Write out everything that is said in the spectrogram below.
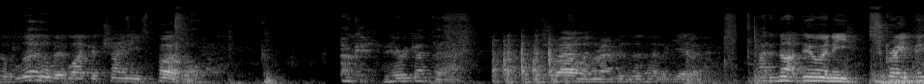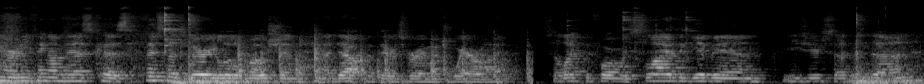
a little bit like a Chinese puzzle. Okay, there we got that. It's rattling around because it doesn't have a gib. I did not do any scraping or anything on this because this has very little motion and I doubt that there's very much wear on it. So like before, we slide the gib in, easier said than done.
